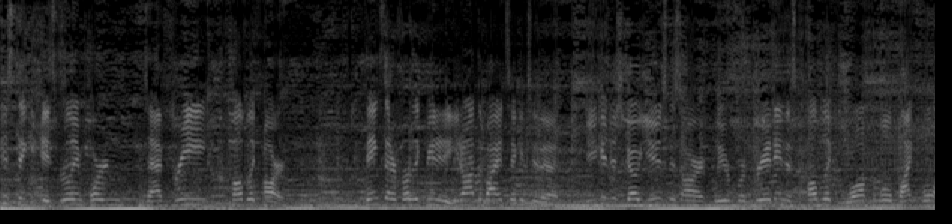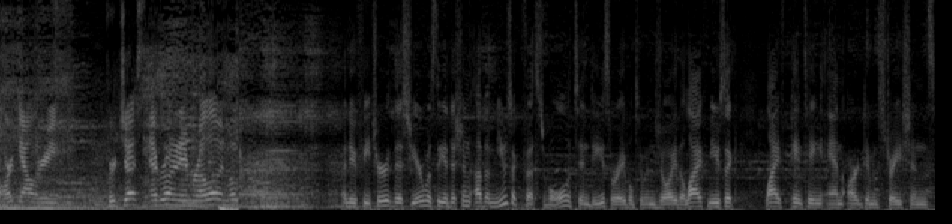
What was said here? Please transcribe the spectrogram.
I just think it's really important to have free public art. Things that are for the community. You don't have to buy a ticket to that. You can just go use this art. We're, creating this public, walkable, bikeable art gallery for just everyone in Amarillo and hope. A new feature this year was the addition of a music festival. Attendees were able to enjoy the live music, live painting, and art demonstrations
